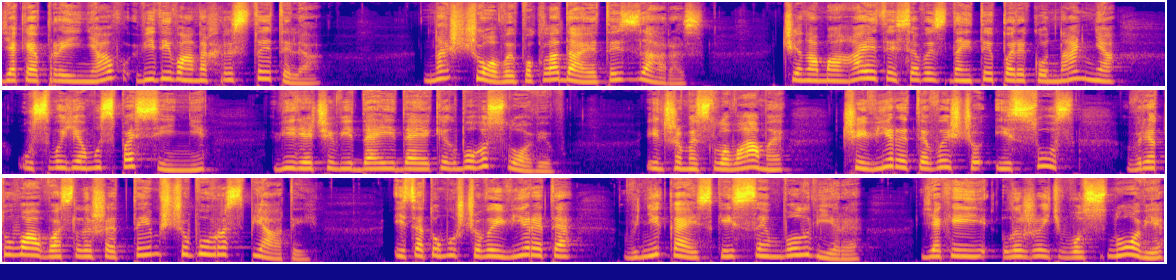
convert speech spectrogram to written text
яке прийняв від Івана Хрестителя. На що ви покладаєтесь зараз? Чи намагаєтеся ви знайти переконання у своєму спасінні, вірячи в ідеї деяких богословів? Іншими словами, чи вірите ви, що Ісус врятував вас лише тим, що був розп'ятий? І це тому, що ви вірите в нікейський символ віри, який лежить в основі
